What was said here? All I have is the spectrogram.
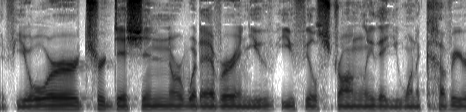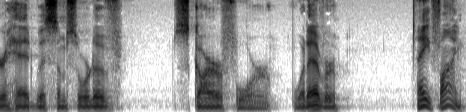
if your tradition or whatever and you you feel strongly that you want to cover your head with some sort of scarf or whatever hey fine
